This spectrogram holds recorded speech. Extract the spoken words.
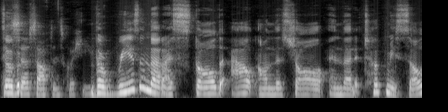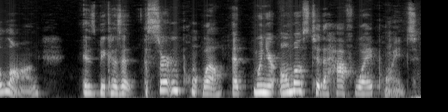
So it's the, so soft and squishy. the reason that I stalled out on this shawl and that it took me so long is because at a certain point, well, at when you're almost to the halfway point,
